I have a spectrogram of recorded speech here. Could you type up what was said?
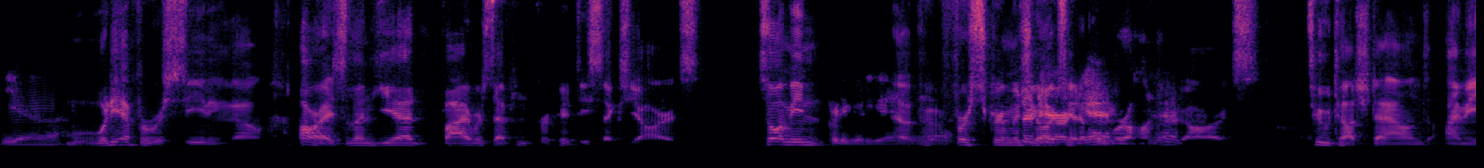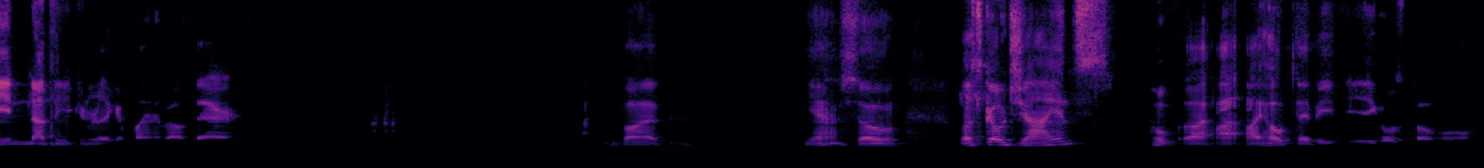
Yeah. What do you have for receiving, though? All right. So then he had five receptions for 56 yards. So, I mean, Pretty good game. uh, yeah. for, for scrimmage Pretty yards, he had game, over 100 yeah. yards, two touchdowns. I mean, nothing you can really complain about there. But yeah, so let's go Giants. Hope I, I- I hope they beat the Eagles, but we'll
